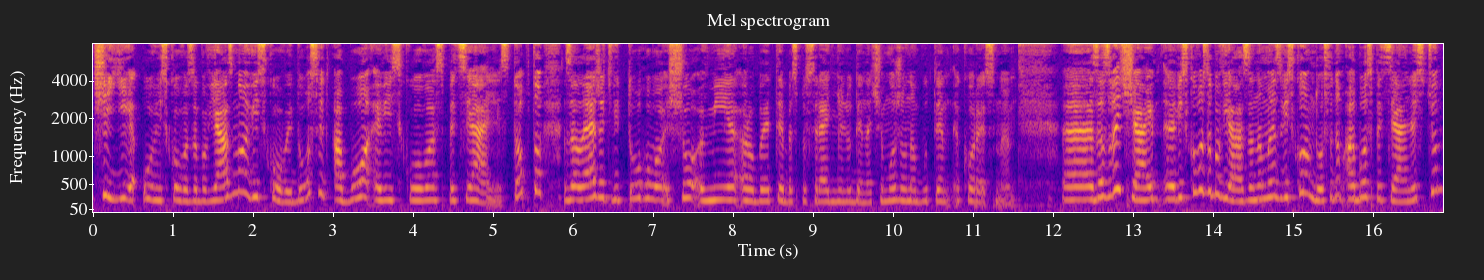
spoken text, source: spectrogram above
чи є у військовозобов'язаного військовий досвід або військова спеціальність. Тобто залежить від того, що вміє робити безпосередньо людина, чи може вона бути корисною. Е, Зазвичай е, військовозобов'язаними з військовим досвідом або спеціальністю,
